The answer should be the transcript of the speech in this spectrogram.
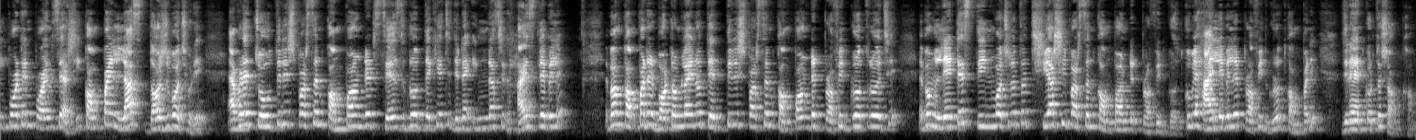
ইম্পর্টেন্ট পয়েন্টসে আসি কোম্পানির লাস্ট দশ বছরে অ্যাভারেজ চৌত্রিশ পার্সেন্ট কম্পাউন্ডেড সেলস গ্রোথ দেখিয়েছে, যেটা ইন্ডাস্ট্রির হাইস্ট লেভেলে এবং কোম্পানির বটম লাইনও তেত্রিশ পার্সেন্ট কম্পাউন্ডেড প্রফিট গ্রোথ রয়েছে এবং লেটেস্ট তিন বছরে তো ছিয়াশি পার্সেন্ট কম্পাউন্ডেড প্রফিট গ্রোথ খুবই হাই লেভেলের প্রফিট গ্রোথ কোম্পানি জেনারেট করতে সক্ষম।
